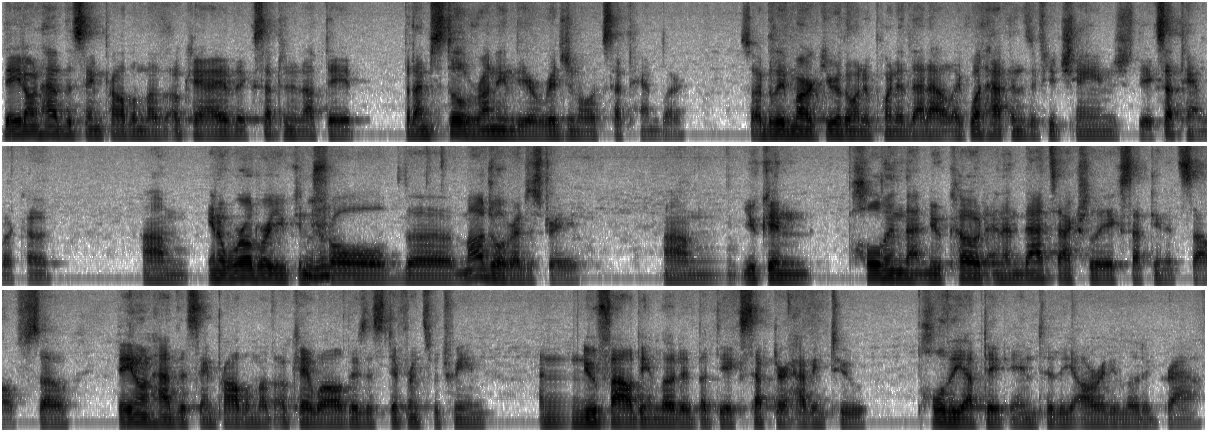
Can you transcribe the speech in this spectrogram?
they don't have the same problem of, okay, I have accepted an update, but I'm still running the original accept handler. So I believe, Mark, you were the one who pointed that out. Like what happens if you change the accept handler code? Um, in a world where you control the module registry, um, you can pull in that new code and then that's actually accepting itself. So they don't have the same problem of, okay, well, there's this difference between a new file being loaded, but the acceptor having to pull the update into the already loaded graph.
